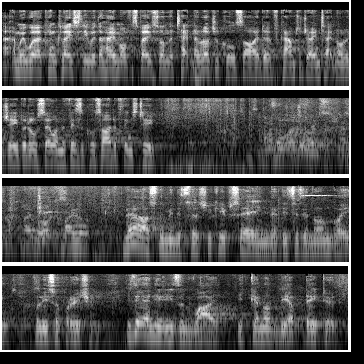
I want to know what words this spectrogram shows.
uh, and we're working closely with the Home Office both on the technological side of counter-drone technology, but also on the physical side of things too. My my my May I ask the Minister, she keeps saying that this is an ongoing police operation. Is there any reason why it cannot be updated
